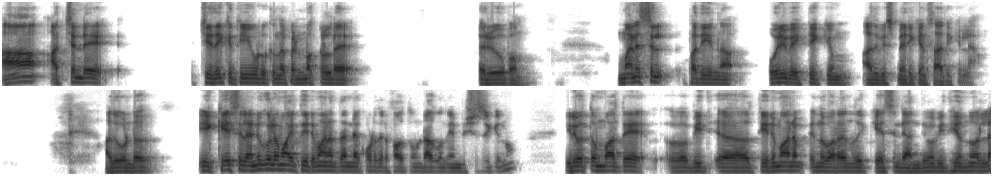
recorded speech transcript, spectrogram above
ആ അച്ഛന്റെ ചിതയ്ക്ക് തീ കൊടുക്കുന്ന പെൺമക്കളുടെ രൂപം മനസ്സിൽ പതിയുന്ന ഒരു വ്യക്തിക്കും അത് വിസ്മരിക്കാൻ സാധിക്കില്ല. അതുകൊണ്ട് ഈ കേസിൽ അനുകൂലമായ തീരുമാനം തന്നെ കോടതിയുടെ ഭാഗത്തുനിന്നുണ്ടാകുമെന്ന് ഞാൻ വിശ്വസിക്കുന്നു. ഇരുപത്തൊമ്പതാമത്തെ തീരുമാനം എന്ന് പറയുന്നത് കേസിന്റെ അന്തിമ വിധിയൊന്നുമല്ല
